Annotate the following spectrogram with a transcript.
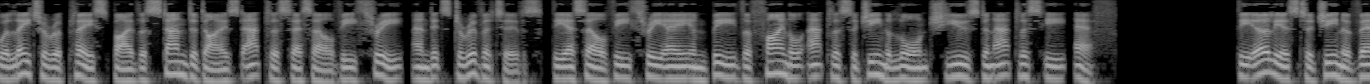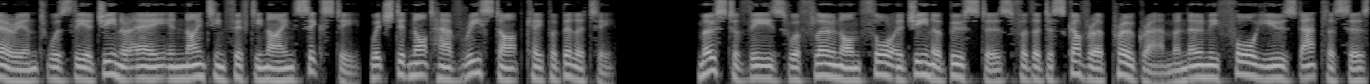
were later replaced by the standardized Atlas SLV-3, and its derivatives, the SLV-3A and B. The final Atlas Agena launch used an Atlas E, F. The earliest Agena variant was the Agena A in 1959–60, which did not have restart capability. Most of these were flown on Thor Agena boosters for the Discoverer program and only four used Atlases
